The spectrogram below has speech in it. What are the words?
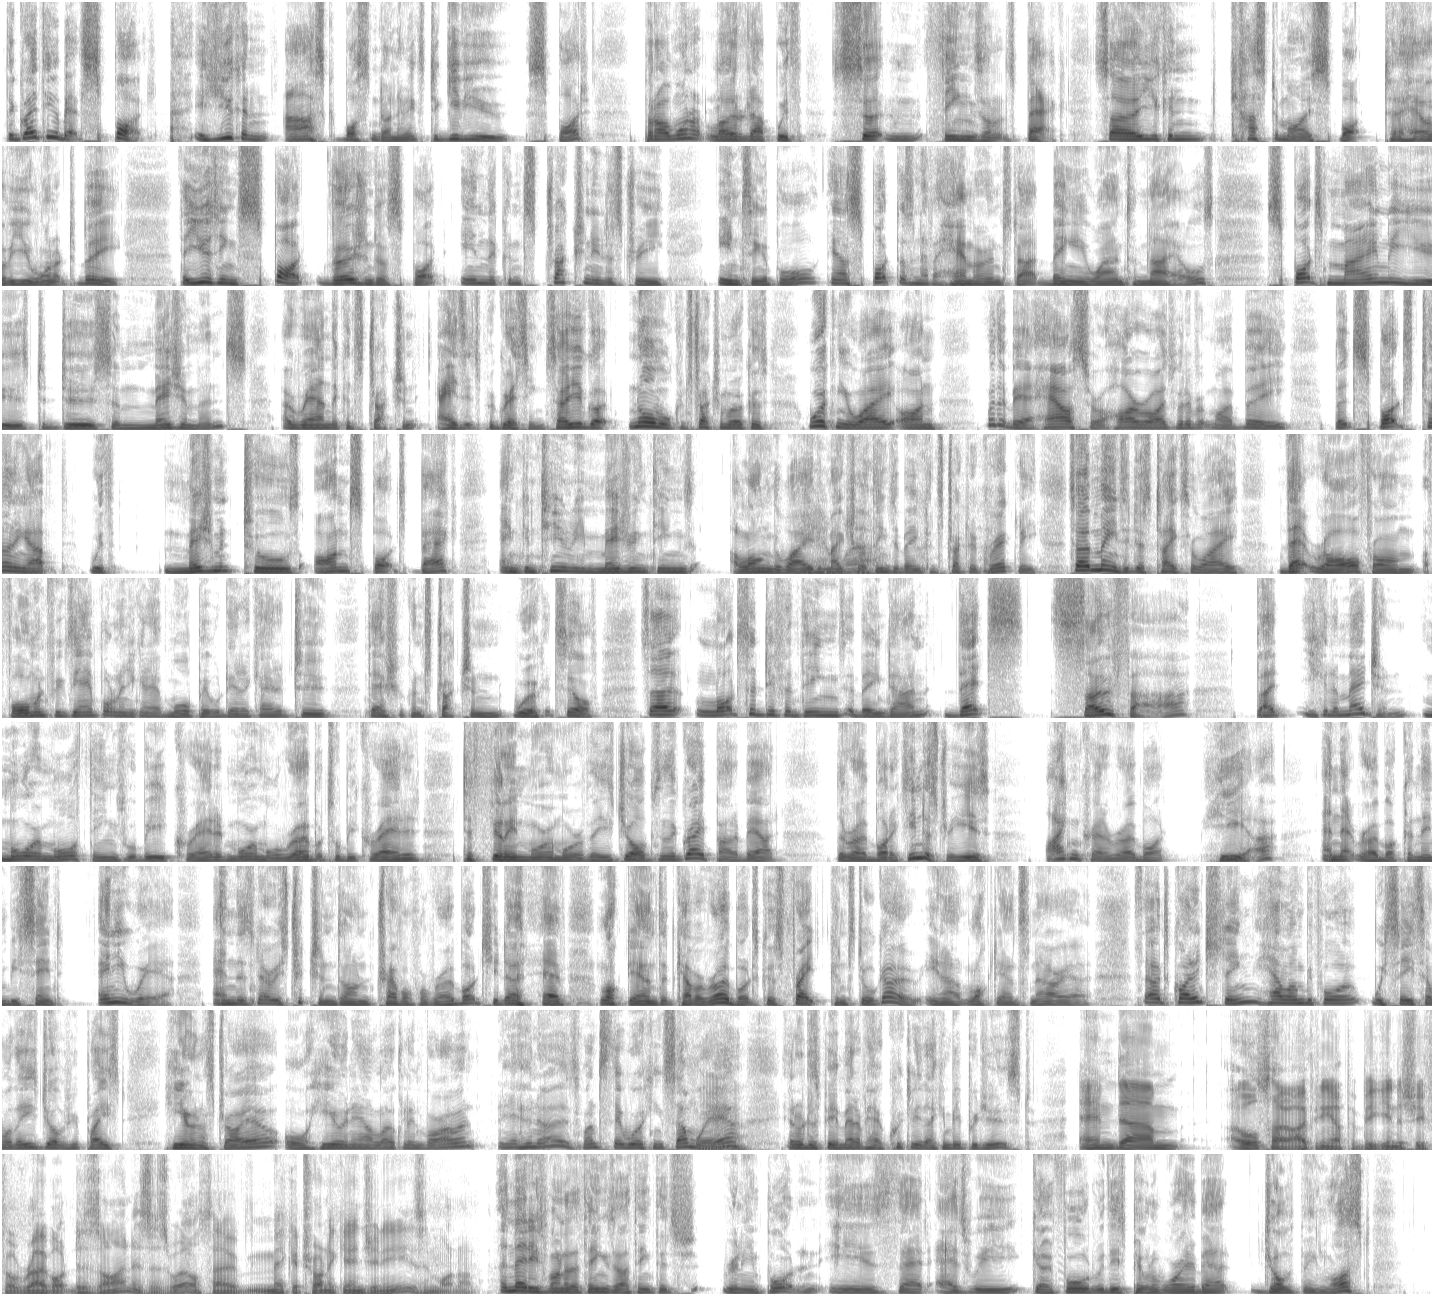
The great thing about Spot is you can ask Boston Dynamics to give you Spot, but I want it loaded up with certain things on its back. So you can customize Spot to however you want it to be. They're using Spot, versions of Spot, in the construction industry in Singapore. Now, Spot doesn't have a hammer and start banging away on some nails. Spot's mainly used to do some measurements around the construction as it's progressing. So you've got normal construction workers working away on whether it be a house or a high rise, whatever it might be, but Spot's turning up with measurement tools on Spot's back and continually measuring things along the way to Yeah, make sure things are being constructed correctly. So it means it just takes away that role from a foreman, for example, and you can have more people dedicated to the actual construction work itself. So lots of different things are being done. That's so far, but you can imagine more and more things will be created, more and more robots will be created to fill in more and more of these jobs. And the great part about the robotics industry is I can create a robot here and that robot can then be sent anywhere. And there's no restrictions on travel for robots. You don't have lockdowns that cover robots because freight can still go in a lockdown scenario. So it's quite interesting how long before we see some of these jobs replaced here in Australia or here in our local environment. Yeah, who knows? Once they're working somewhere, it'll just be a matter of how quickly they can be produced. And um, also opening up a big industry for robot designers as well. So mechatronic engineers and whatnot. And that is one of the things I think that's really important is that as we go forward with this, people are worried about jobs being lost.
